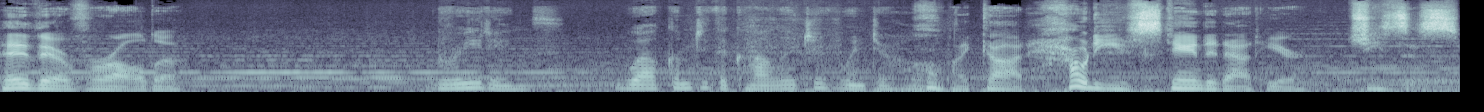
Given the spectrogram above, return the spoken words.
Hey there, Faralda. Greetings. Welcome to the College of Winterhold. Oh my god, how do you stand it out here? Jesus.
